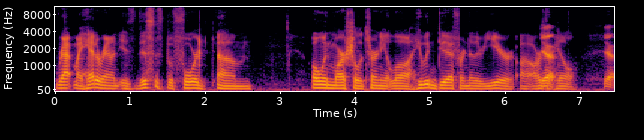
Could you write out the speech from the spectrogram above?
wrap my head around is this is before um, Owen Marshall, attorney at law. He wouldn't do that for another year. Uh, Arthur Yeah. Hill, Yeah.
